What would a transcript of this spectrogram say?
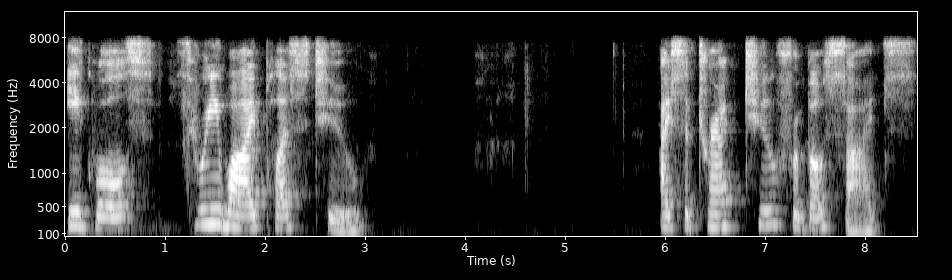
equals 3y plus 2. I subtract 2 from both sides.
